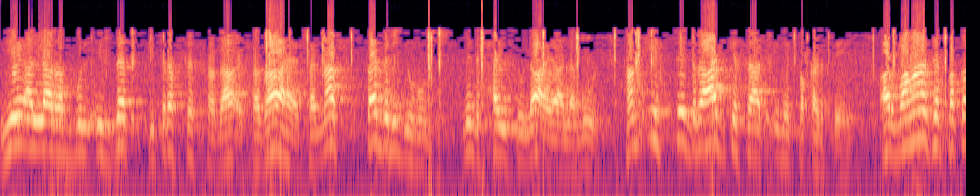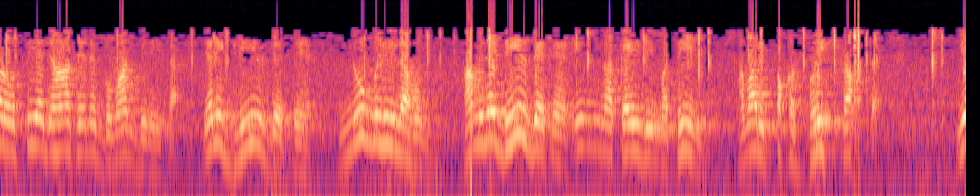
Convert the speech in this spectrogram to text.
یہ اللہ رب العزت کی طرف سے سدا ہے۔ من حیث لا ہم استدراج کے ساتھ انہیں پکڑتے ہیں۔ اور وہاں سے پکڑ ہوتی ہے جہاں سے انہیں گمان بھی نہیں تھا۔ یعنی ڈھیل دیتے ہیں۔ نبلی لہم ہم انہیں ڈھیل دیتے ہیں۔ ان نقیدی متین ہماری پکڑ بڑی سخت ہے۔ یہ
